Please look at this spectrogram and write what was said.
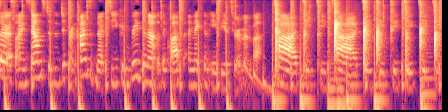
also assign sounds to the different kinds of notes so you can read them out with the class and make them easier to remember. Ta, ti, ti, ta, ti, ti, ti, ti, ti, ti,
